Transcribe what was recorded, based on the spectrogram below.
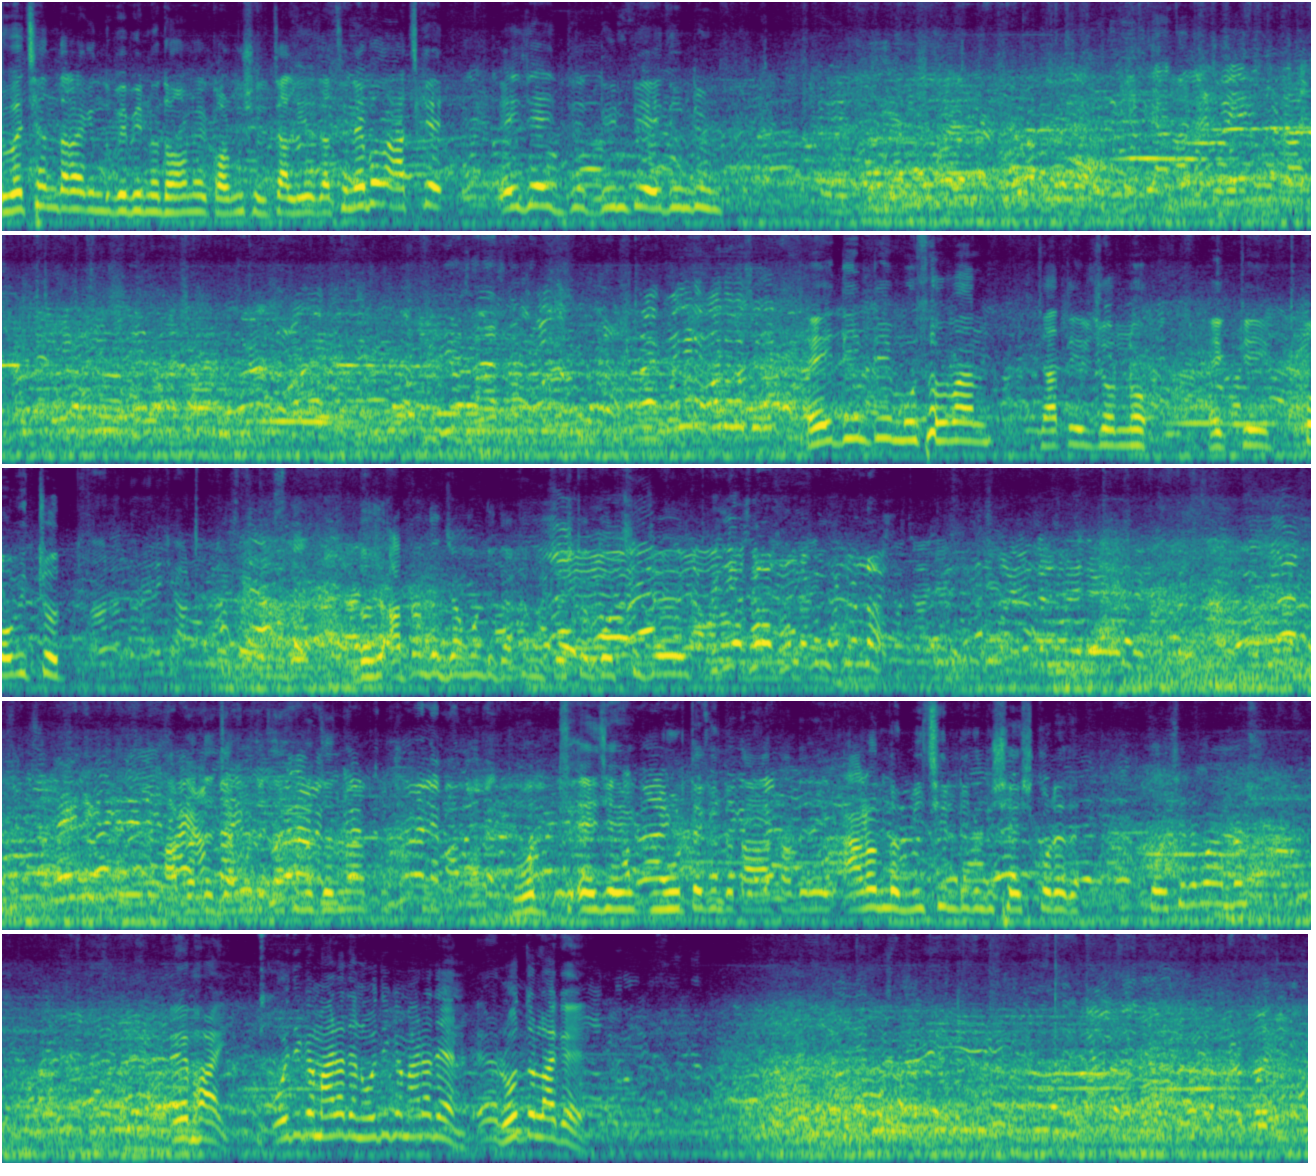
রয়েছেন, তারা কিন্তু বিভিন্ন ধরনের কর্মসূচি চালিয়ে যাচ্ছেন। এবং আজকে এই যে দিনটি, এই দিনটি এই দিনটি মুসলমান জাতির জন্য একটি পবিত্র আপনাদের যেমনটি দেখানোর চেষ্টা করছি যে আপনাদের যেমনটি দেখানোর জন্য এই যে মুহূর্তে কিন্তু তারা তাদের এই আনন্দ মিছিলটি কিন্তু শেষ করে করেছেন এবং আমরা এ ভাই, ওইদিকে মারা দেন, ওইদিকে মারা দেন। রোদ তো লাগে। ভাই সবাই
